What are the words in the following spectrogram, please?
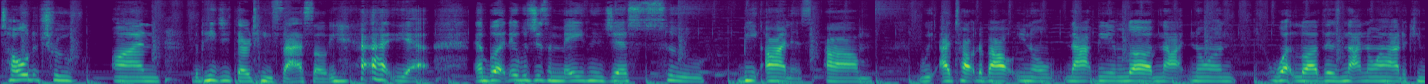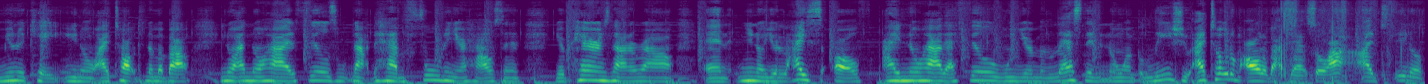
told the truth on the PG 13 side. So, yeah, yeah. And, but it was just amazing just to be honest. Um, we I talked about you know not being loved, not knowing what love is, not knowing how to communicate. You know, I talked to them about you know I know how it feels not to have food in your house and your parents not around, and you know your lights off. I know how that feels when you're molested and no one believes you. I told them all about that, so I, I you know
